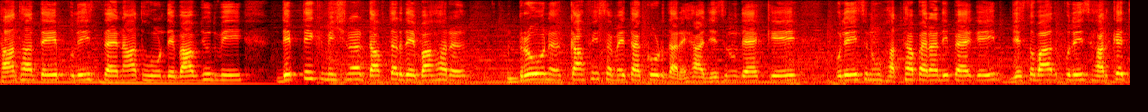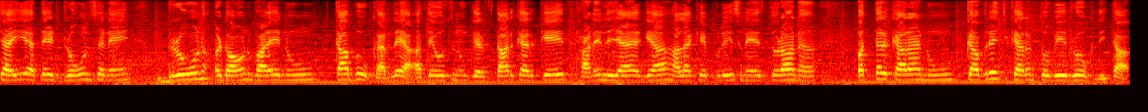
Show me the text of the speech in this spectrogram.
ਥਾਂ-ਥਾਂ ਤੇ ਪੁਲਿਸ ਤਾਇਨਾਤ ਹੋਣ ਦੇ ਬਾਵਜੂਦ ਵੀ ਡਿਪਟੀ ਕਮਿਸ਼ਨਰ ਦਫ਼ਤਰ ਦੇ ਬਾਹਰ ਡਰੋਨ ਕਾਫੀ ਸਮੇਂ ਤੱਕ ਉੜਦਾ ਰਿਹਾ, ਜਿਸ ਨੂੰ ਦੇਖ ਕੇ ਪੁਲਿਸ ਨੂੰ ਹੱਥਾਂ ਪੈਰਾਂ ਦੀ ਪੈ ਗਈ। ਜਿਸ ਤੋਂ ਬਾਅਦ ਪੁਲਿਸ ਹਰਕਤ 'ਚ ਆਈ ਅਤੇ ਡਰੋਨ ਸਣੇ ਡਰੋਨ ਉਡਾਉਣ ਵਾਲੇ ਨੂੰ ਕਾਬੂ ਕਰ ਲਿਆ ਅਤੇ ਉਸ ਨੂੰ ਗ੍ਰਿਫਤਾਰ ਕਰਕੇ ਥਾਣੇ ਲਿਜਾਇਆ ਗਿਆ। ਹਾਲਾਂਕਿ ਪੁਲਿਸ ਨੇ ਇਸ ਦੌਰਾਨ ਪੱਤਰਕਾਰਾਂ ਨੂੰ ਕਵਰੇਜ ਕਰਨ ਤੋਂ ਵੀ ਰੋਕ ਦਿੱਤਾ।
